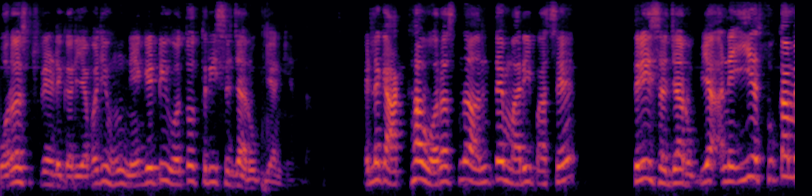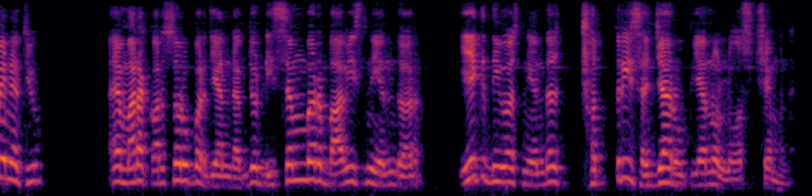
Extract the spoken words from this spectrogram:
વર્ષ ટ્રેડ કર્યા પછી હું નેગેટિવ હતો ત્રીસ હજાર રૂપિયાની અંદર. એટલે કે આખા વર્ષના અંતે મારી પાસે ત્રીસ હજાર રૂપિયા અને એ શું કામે ને થયું? અહીંયા મારા કર્સર ઉપર ધ્યાન રાખજો, ડિસેમ્બર બાવીસની અંદર એક દિવસની અંદર છત્રીસ હજાર રૂપિયાનો લોસ છે મને.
